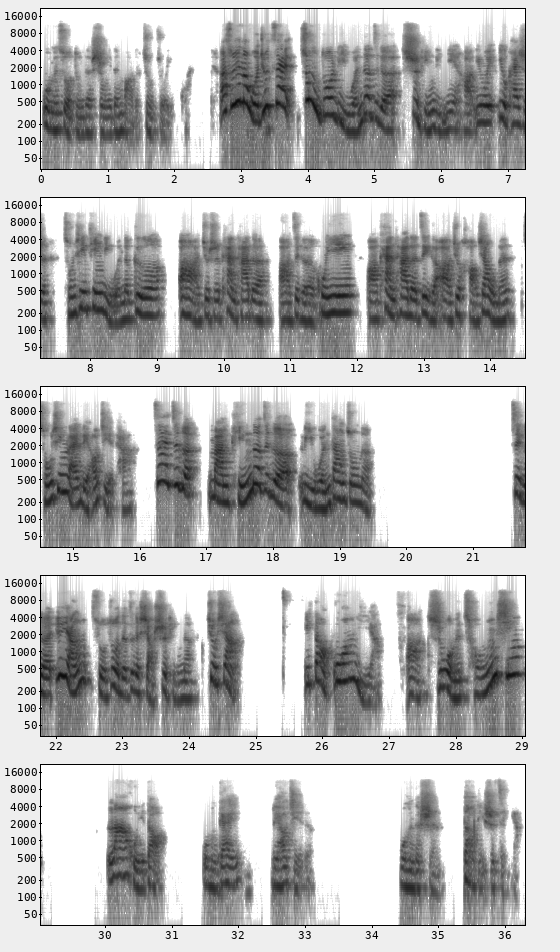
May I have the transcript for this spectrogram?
我们所读的史维登堡的著作有关啊。所以呢，我就在众多李玟的这个视频里面哈，因为又开始重新听李玟的歌啊，就是看他的啊这个婚姻啊，看他的这个啊，就好像我们重新来了解他。在这个满屏的这个李玟当中呢，这个玉阳所做的这个小视频呢，就像。一道光一样啊，使我们重新拉回到我们该了解的我们的神到底是怎样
